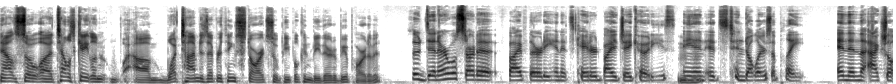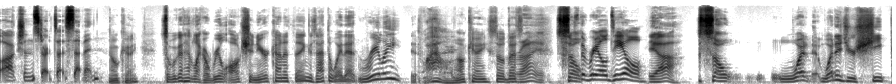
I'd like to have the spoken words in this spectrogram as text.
Now, so uh, tell us, Caitlin, um, what time does everything start so people can be there to be a part of it? So dinner will start at 5:30 and it's catered by J Cody's Mm-hmm. and it's $10 a plate. And then the actual auction starts at 7. Okay. So we're gonna have like a real auctioneer kind of thing. Is that the way that really? Wow. Okay. So that's right. So The real deal. Yeah. so what what did your sheep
